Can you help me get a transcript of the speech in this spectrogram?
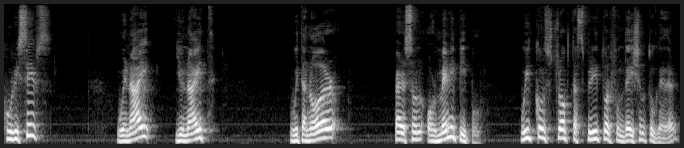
who receives. When I unite with another person or many people, we construct a spiritual foundation together,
